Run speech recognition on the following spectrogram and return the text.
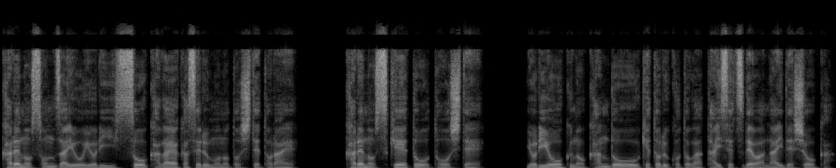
彼の存在をより一層輝かせるものとして捉え、彼のスケートを通して、より多くの感動を受け取ることが大切ではないでしょうか。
